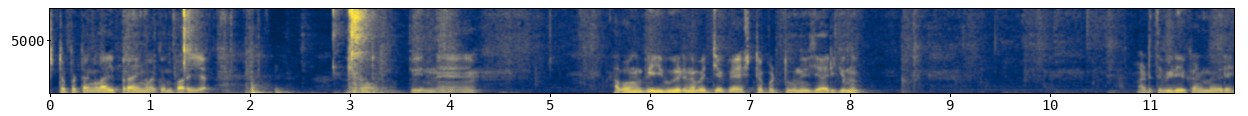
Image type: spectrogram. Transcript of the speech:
ഇഷ്ടപ്പെട്ട നിങ്ങളെ അഭിപ്രായങ്ങളൊക്കെ ഒന്ന് പറയുക. അപ്പോൾ പിന്നെ അപ്പോൾ നിങ്ങൾക്ക് ഈ വീടിനെ പറ്റിയൊക്കെ ഇഷ്ടപ്പെട്ടു എന്ന് വിചാരിക്കുന്നു. അടുത്ത വീഡിയോ കാണുന്നവരെ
